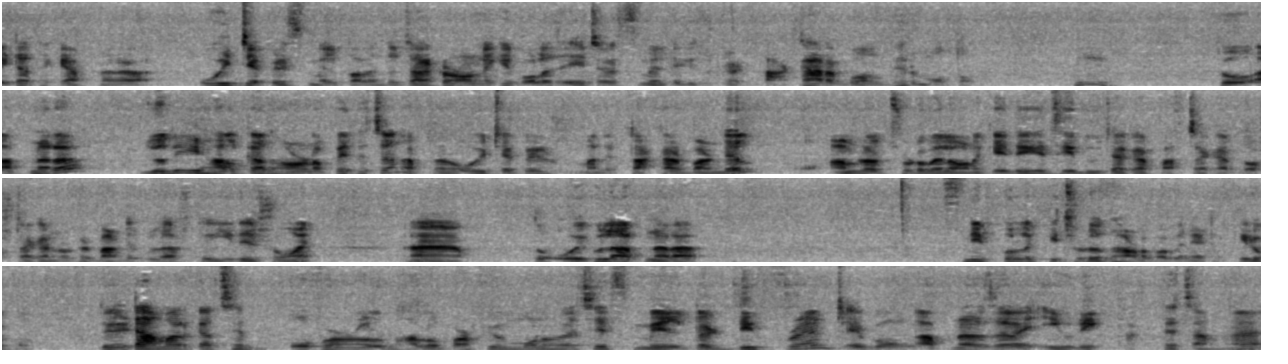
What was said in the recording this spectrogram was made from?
এটা থেকে আপনারা ওই টাইপের স্মেল পাবেন। তো যার কারণে অনেকে বলে যে এটার স্মেলটা কিছুটা টাকার গন্ধের মতো। হুম? তো আপনারা যদি হালকা ধারণা পেতে চান, আপনারা ওই টাইপের মানে টাকার বান্ডেল আমরা ছোটবেলা অনেকেই দেখেছি দুই টাকা, পাঁচ টাকার দশ টাকার নোটের বান্ডেলগুলো আসতো ঈদের সময়। তো ওইগুলো আপনারা স্নিফ করলে কিছুটা ধারণা পাবেন এটা কীরকম? তো এটা আমার কাছে ওভারঅল ভালো পারফিউম মনে হয়েছে। স্মেলটা ডিফারেন্ট এবং আপনারা যারা ইউনিক থাকতে চান হ্যাঁ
